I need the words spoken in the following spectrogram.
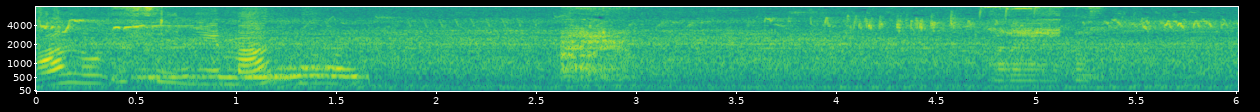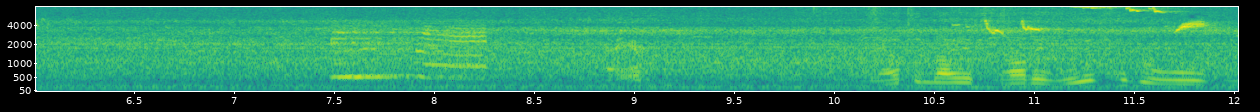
Hallo, ist hier jemand? Wer hat denn da jetzt gerade Hilfe gerufen?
